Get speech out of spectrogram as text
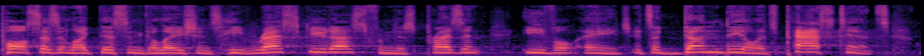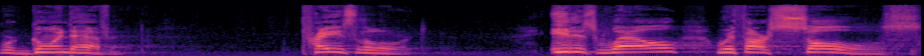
Paul says it like this in Galatians He rescued us from this present evil age. It's a done deal, it's past tense. We're going to heaven. Praise the Lord. It is well with our souls.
